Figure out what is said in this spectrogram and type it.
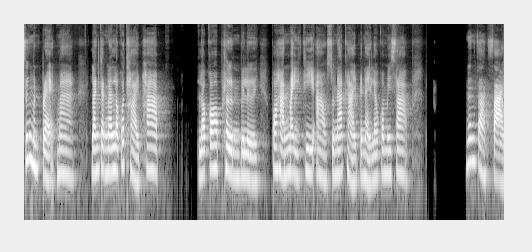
ซึ่งมันแปลกมาก หลังจากนั้นเราก็ถ่ายภาพ แล้วก็เพลินไปเลย พอหันมาอีกทีอ้าวสุนัขหายไปไหนแล้วก็ไม่ทราบ เนื่องจากสาย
